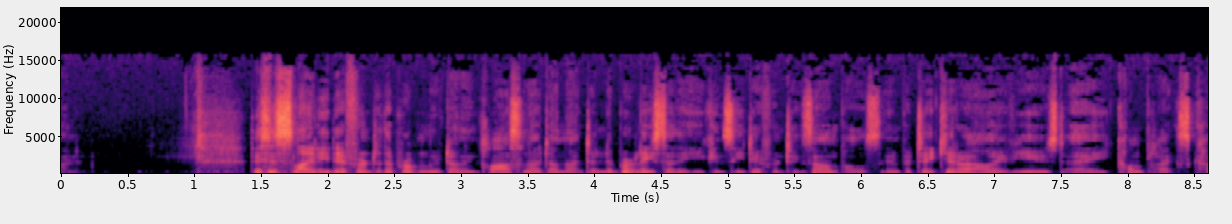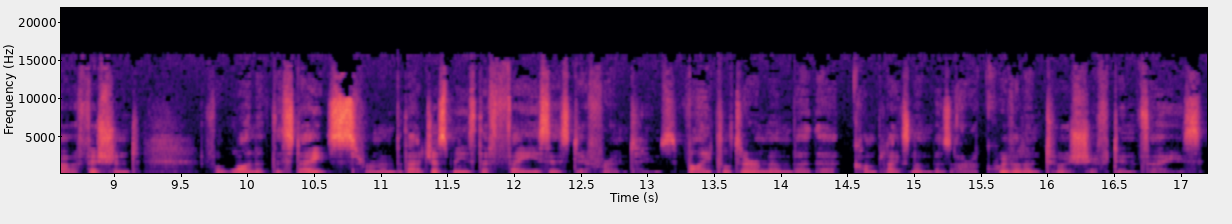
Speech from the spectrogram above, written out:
This is slightly different to the problem we've done in class, and I've done that deliberately so that you can see different examples. In particular, I've used a complex coefficient for one of the states. Remember, that just means the phase is different. It's vital to remember that complex numbers are equivalent to a shift in phase.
